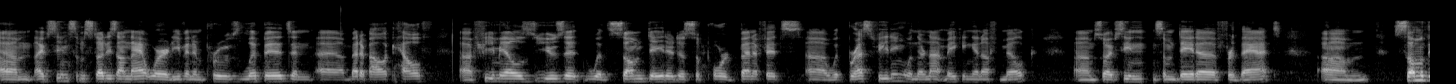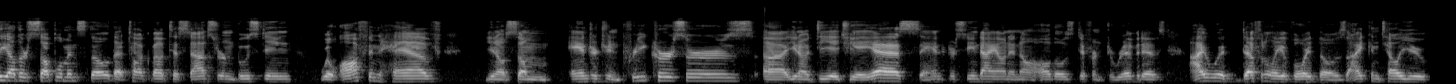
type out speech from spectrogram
Um, I've seen some studies on that where it even improves lipids and uh, metabolic health. Uh, females use it with some data to support benefits uh, with breastfeeding when they're not making enough milk. Um, so I've seen some data for that. Um, some of the other supplements, though, that talk about testosterone boosting will often have you know some androgen precursors, uh, you know DHEAS, androstenedione, and all, all, those different derivatives. I would definitely avoid those. I can tell you,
